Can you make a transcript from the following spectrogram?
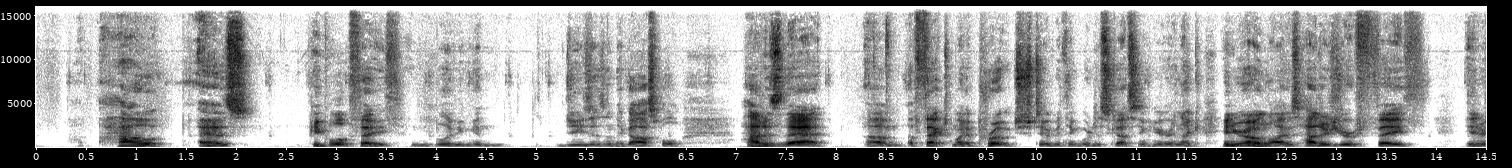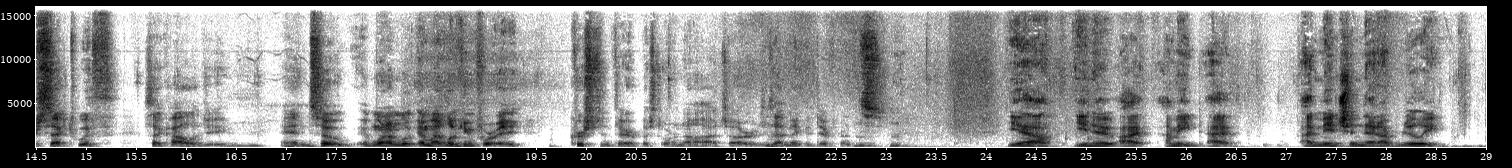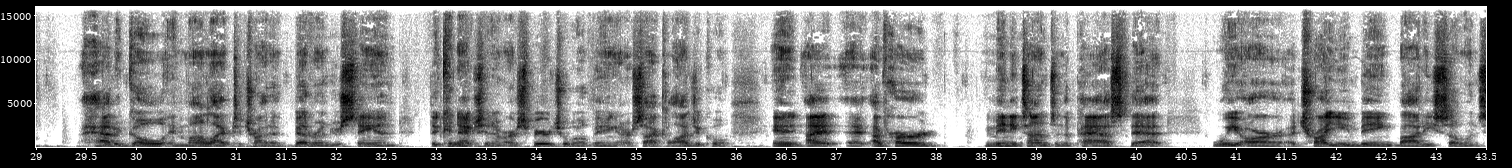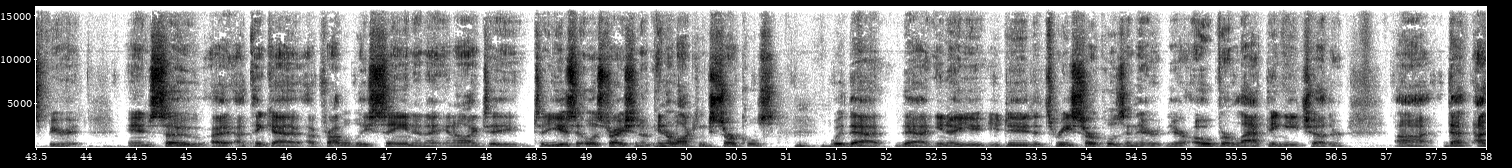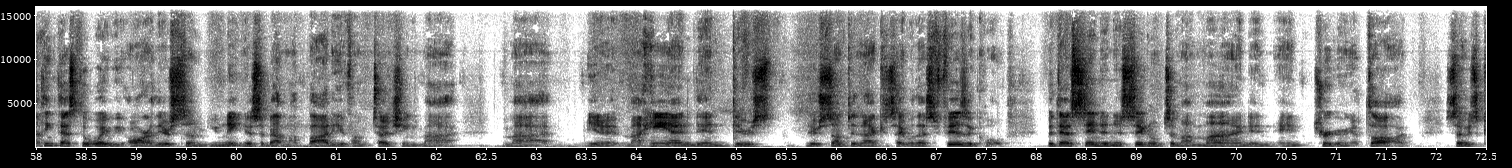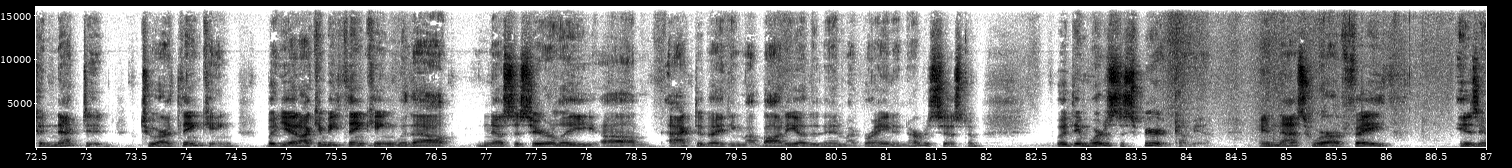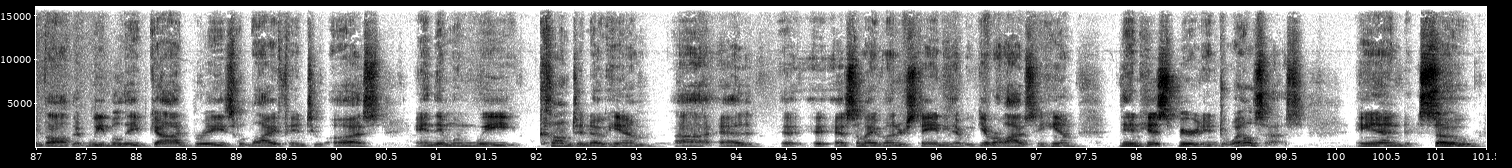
How, as people of faith and believing in Jesus and the gospel, how does that um, affect my approach to everything we're discussing here? And like in your own lives, how does your faith intersect with psychology? Mm-hmm. And so when I'm look, am I looking for a Christian therapist or not, or does that make a difference? Mm-hmm. Yeah, you know, I I mean, I I mentioned that I really had a goal in my life to try to better understand the connection of our spiritual well-being and our psychological and i i've heard many times in the past that we are a triune being, body, soul, and spirit. And so I, I think I, have probably seen, and I, and I like to, to use the illustration of interlocking circles mm-hmm. with that, that, you know, you, you do the three circles and they're, they're overlapping each other. Uh, that I think that's the way we are. There's some uniqueness about my body. If I'm touching my, my, you know, my hand, then there's, there's something that I could say, well, that's physical but that's sending a signal to my mind and, and triggering a thought. So it's connected to our thinking, but yet I can be thinking without necessarily um, activating my body other than my brain and nervous system. But then where does the spirit come in? And that's where our faith is involved that we believe God breathes life into us. And then when we come to know Him uh, as, as somebody of understanding, that we give our lives to Him, then his spirit indwells us. And so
